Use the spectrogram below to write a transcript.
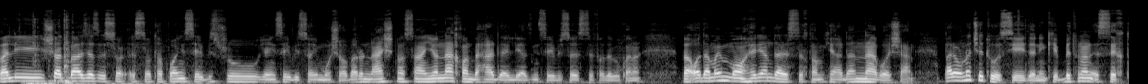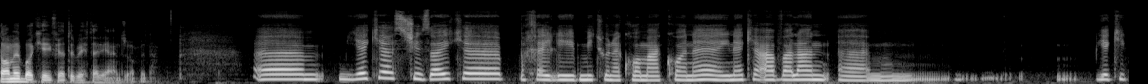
ولی شاید بعضی از استار- استارتاپ ها این سرویس رو یا این سرویس های مشابه رو نشناسن یا نخوان به هر دلیلی از این سرویس ها استفاده بکنن. و آدمای ماهری هم در استخدام کردن نباشن. برای اونا چه توصیه‌ای دارین که بتونن استخدام با کیفیت بهتری انجام بدن؟ یکی از چیزهایی که خیلی می‌تونه کمک کنه اینه که اولا یکی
